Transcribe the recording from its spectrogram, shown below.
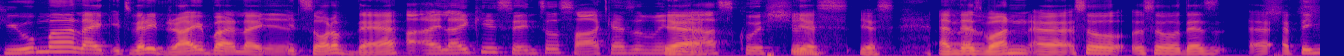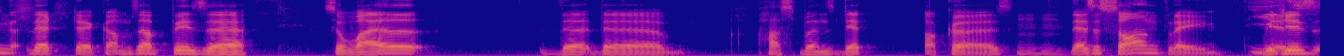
humor. Like, it's very dry, but like Yeah. it's sort of there. I, I like his sense of sarcasm when Yeah. he asks questions. Yes, yes. And there's Um, one. Uh, so so there's a, a thing that uh, comes up is uh, so while the the husband's death occurs, Mhm. there's a song playing, which is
